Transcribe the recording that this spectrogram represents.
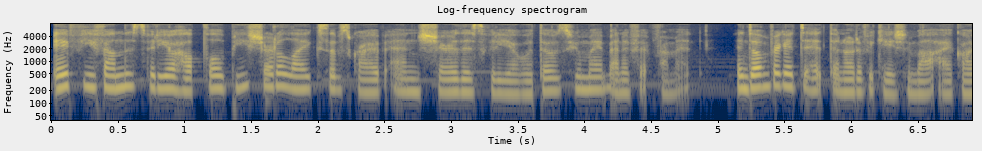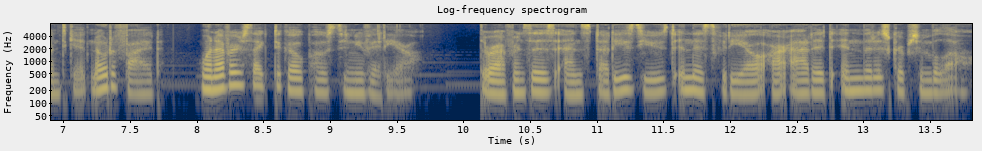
If you found this video helpful, be sure to like, subscribe, and share this video with those who might benefit from it. And don't forget to hit the notification bell icon to get notified whenever Psych2Go posts a new video. The references and studies used in this video are added in the description below.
